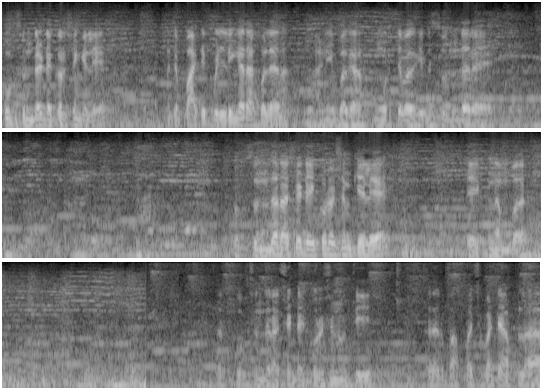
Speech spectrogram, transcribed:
खूप सुंदर डेकोरेशन केले आहे म्हणजे पाठी बिल्डिंग दाखवल्या ना. आणि बघा मूर्ती बघा किती सुंदर आहे. खूप सुंदर असे डेकोरेशन केले आहे. एक नंबर. तर खूप सुंदर अशी डेकोरेशन होती. तर बाप्पाची पाठी आपला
